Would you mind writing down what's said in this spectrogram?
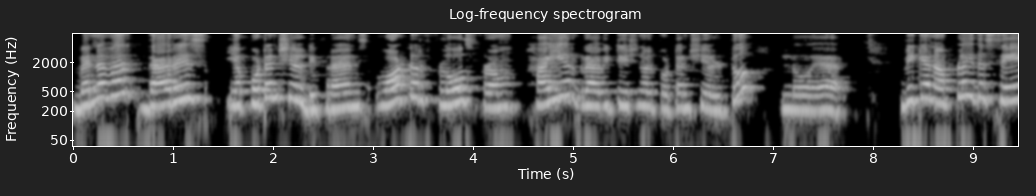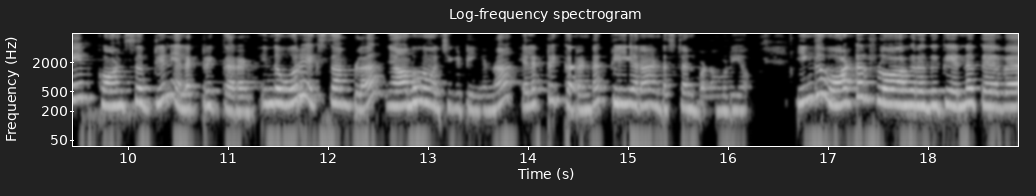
whenever there is a potential difference water flows from higher gravitational potential to lower. We can apply the same concept in electric current. இந்த ஒரு எக்ஸாம்பிள ஞாபகம் வச்சுக்கிட்டீங்கன்னா எலக்ட்ரிக் கரண்ட்டை கிளியரா அண்டர்ஸ்டாண்ட் பண்ண முடியும். இங்க வாட்டர் ஃப்ளோ ஆகுறதுக்கு என்ன தேவை?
